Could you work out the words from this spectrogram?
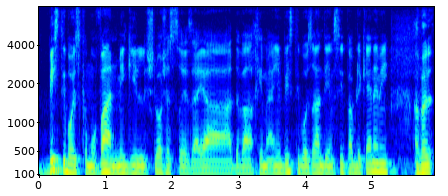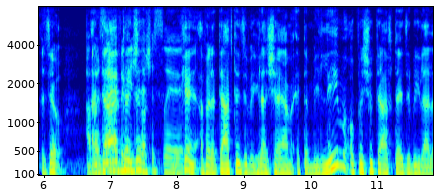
Beastie Boys כמובן, מגיל 13 זה היה הדבר הכי מעניין, Beastie Boys, Run DMC, Public Enemy, אבל זהו. אבל זה היה בגיל את זה- 13. כן, אבל אתה אהבת את זה בגלל שהיה את המילים, או פשוט אהבת את זה בגלל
